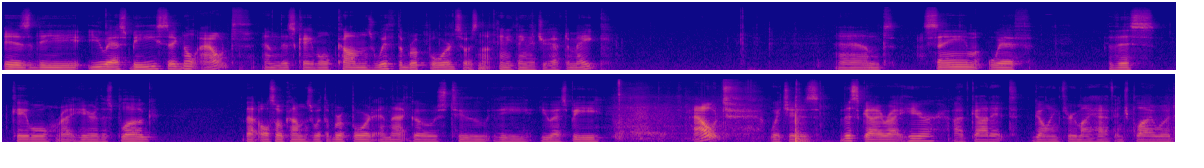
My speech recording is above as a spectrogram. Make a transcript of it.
is the USB signal out and this cable comes with the Brook board so it's not anything that you have to make and same with this cable right here this plug that also comes with the Brook board and that goes to the USB out which is this guy right here I've got it going through my half inch plywood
